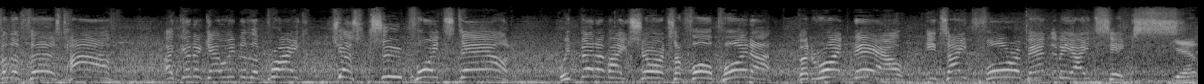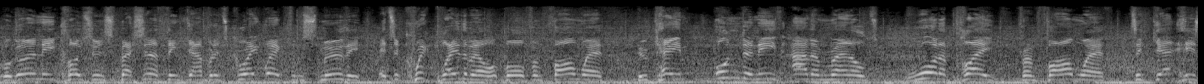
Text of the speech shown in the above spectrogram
The first half are going to go into the break just two points down. We better make sure it's a four-pointer, but right now it's 8-4, about to be 8-6. Yeah, we're going to need closer inspection, I think, Dan, but it's great work from Smoothy. It's a quick play the ball from Farnworth, who came underneath Adam Reynolds. What a play from Farnworth to get his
